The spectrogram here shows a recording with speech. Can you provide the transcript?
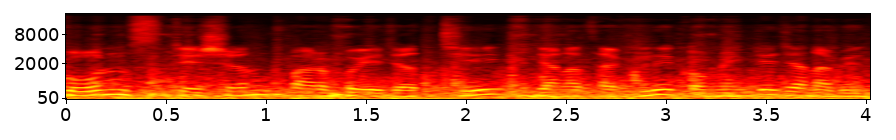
কোন স্টেশন পার হয়ে যাচ্ছি জানা থাকলে কমেন্টে জানাবেন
